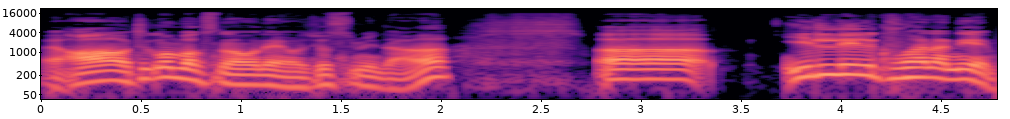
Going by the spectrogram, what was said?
아, 뜨거운 박수 나오네요. 좋습니다. 아, 119 하나님.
